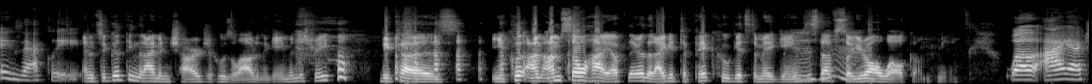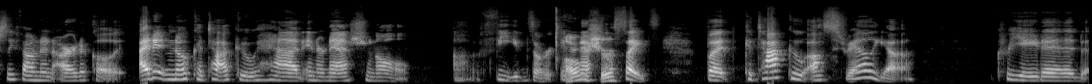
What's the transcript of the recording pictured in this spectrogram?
Exactly. And it's a good thing that I'm in charge of who's allowed in the game industry because you cl- I'm, I'm so high up there that I get to pick who gets to make games and stuff, so Mhm. you're all welcome. Yeah. Well, I actually found an article. I didn't know Kotaku had international uh, feeds or international Oh, sure. sites, but Kotaku Australia created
